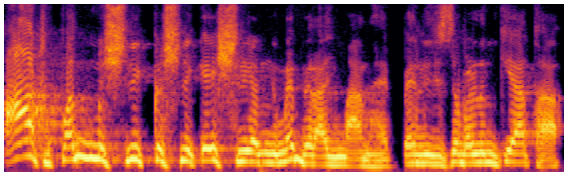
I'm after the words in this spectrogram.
आठ पद्म श्री कृष्ण के श्रीअंग में विराजमान है। पहले जिसे वर्णन किया था,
